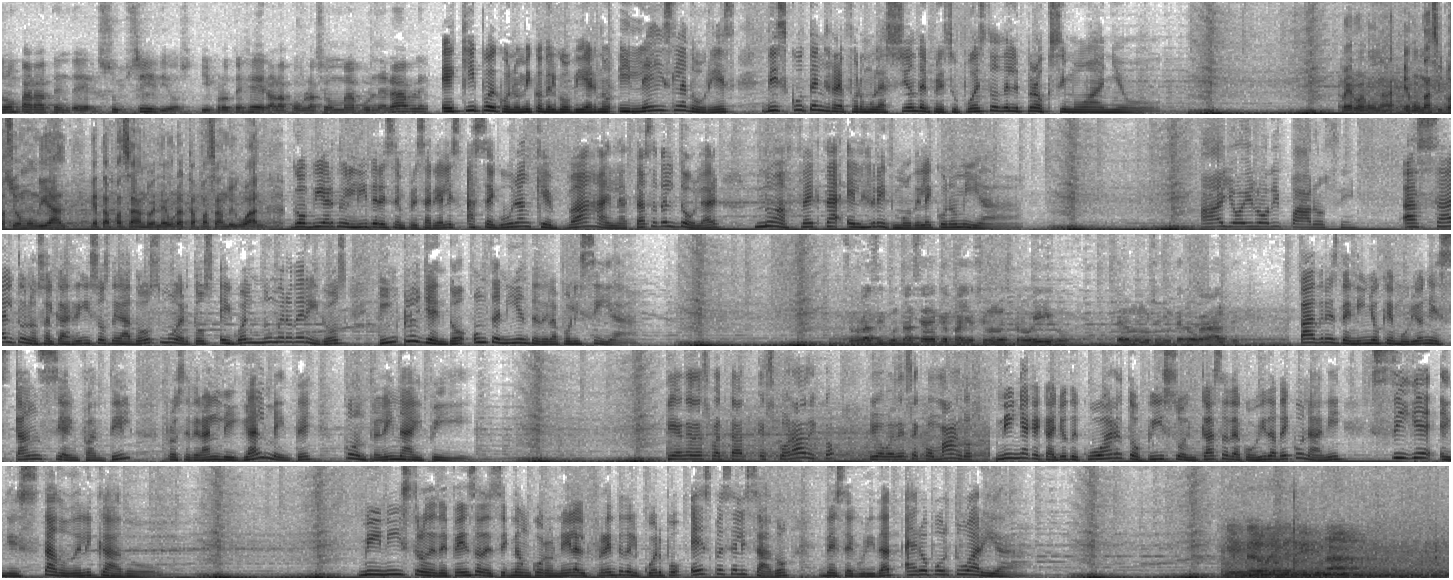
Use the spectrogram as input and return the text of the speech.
son para atender subsidios y proteger a la población más vulnerable. Equipo económico del gobierno y legisladores discuten reformulación del presupuesto del próximo año pero es una, es una situación mundial que está pasando, el euro está pasando igual. Gobierno y líderes empresariales aseguran que baja en la tasa del dólar no afecta el ritmo de la economía. Ay, yo oí los disparos, sí. Asalto en los alcarrizos deja dos muertos e igual número de heridos, incluyendo un teniente de la policía. Sobre las circunstancias en que falleció nuestro hijo, tenemos muchas interrogantes. Padres de niño que murió en estancia infantil procederán legalmente contra el INAIPI. Tiene despertar esporádico y obedece comandos. Niña que cayó de cuarto piso en casa de acogida de Conani sigue en estado delicado. Ministro de Defensa designa un coronel al frente del Cuerpo Especializado de Seguridad Aeroportuaria. Y espero este tribunal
